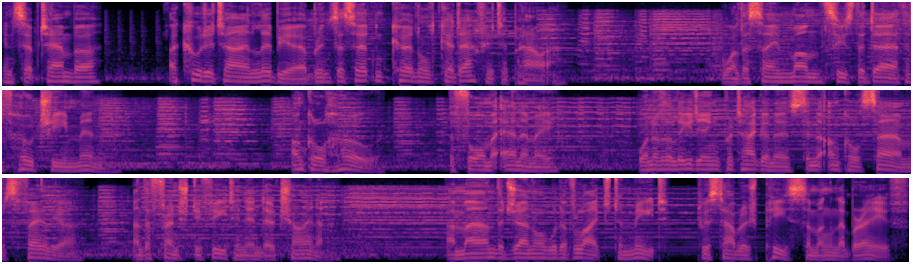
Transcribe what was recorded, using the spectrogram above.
In September, a coup d'etat in Libya brings a certain Colonel Gaddafi to power, while the same month sees the death of Ho Chi Minh. Uncle Ho, the former enemy, one of the leading protagonists in Uncle Sam's failure and the French defeat in Indochina, a man the general would have liked to meet to establish peace among the brave.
